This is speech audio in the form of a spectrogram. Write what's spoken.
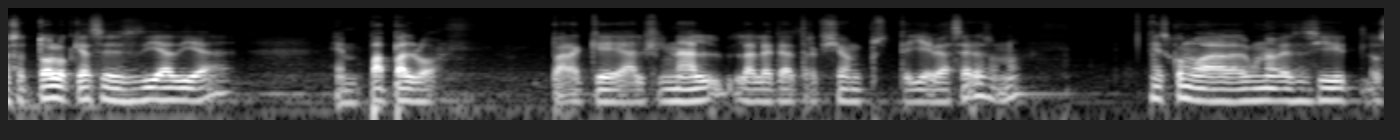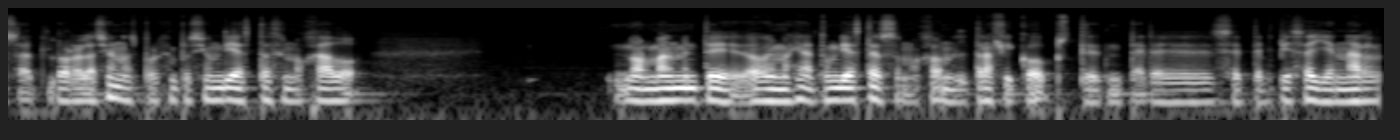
O sea, todo lo que haces día a día, empápalo para que al final la ley de atracción pues, te lleve a hacer eso, ¿no? Es como alguna vez así lo, lo relacionas. Por ejemplo, si un día estás enojado, normalmente, o imagínate, un día estás enojado en el tráfico, pues te, se te empieza a llenar,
